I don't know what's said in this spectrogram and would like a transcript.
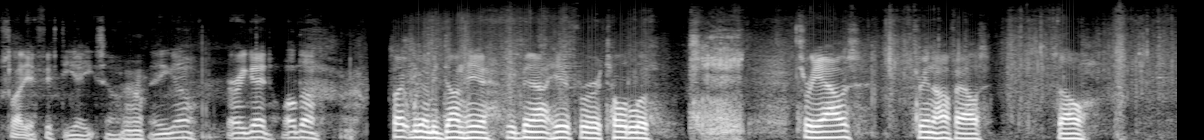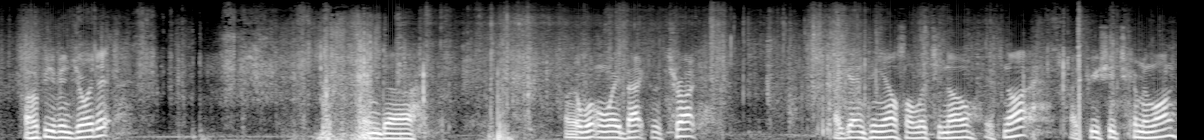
Slightly a 58, so Yeah. there you go. Very good. Well done. So we're going to be done here. We've been out here for a total of three hours, three and a half hours. So I hope you've enjoyed it. And uh, I'm to work my way back to the truck. If I get anything else, I'll let you know. If not, I appreciate you coming along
